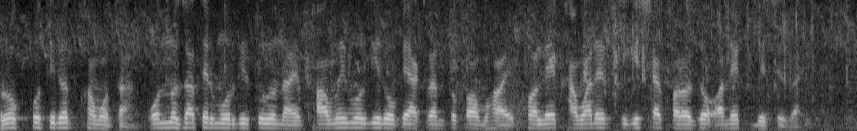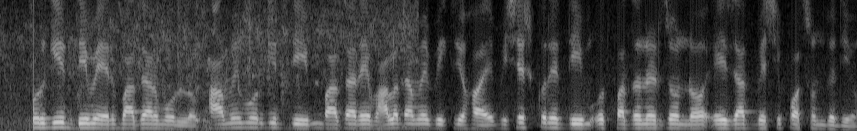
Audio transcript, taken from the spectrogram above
রোগ প্রতিরোধ ক্ষমতা। অন্য জাতের মুরগির তুলনায় ফার্মি মুরগি রোগে আক্রান্ত কম হয়, ফলে খামারের চিকিৎসা খরচও অনেক বেঁচে যায়। মুরগির ডিমের বাজার মূল্য। ফার্মি মুরগির ডিম বাজারে ভালো দামে বিক্রি হয়, বিশেষ করে ডিম উৎপাদনের জন্য এই জাত বেশি পছন্দনীয়।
